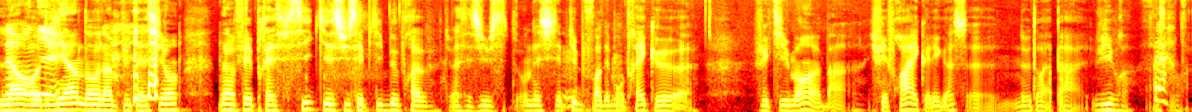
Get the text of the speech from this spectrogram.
Là, là, on, on y est. revient dans l'imputation d'un fait précis qui est susceptible de preuve. Tu vois, on est susceptible de pouvoir démontrer que euh, effectivement, euh, bah, il fait froid et que les gosses euh, ne devraient pas vivre à ce Certes. moment-là.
